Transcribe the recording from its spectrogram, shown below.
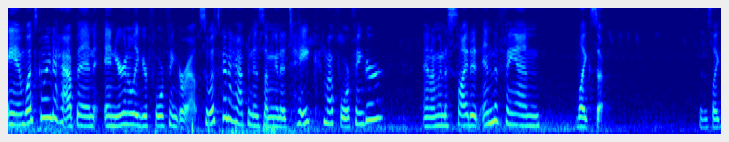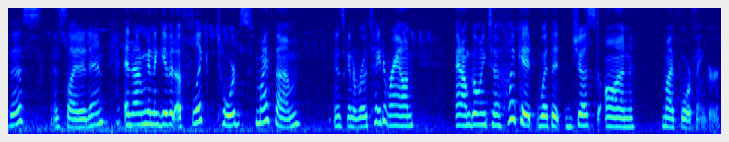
And what's going to happen, and you're going to leave your forefinger out. So what's going to happen is I'm going to take my forefinger and I'm going to slide it in the fan like so. So just like this and slide it in. And then I'm going to give it a flick towards my thumb and it's going to rotate around and I'm going to hook it with it just on my forefinger.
